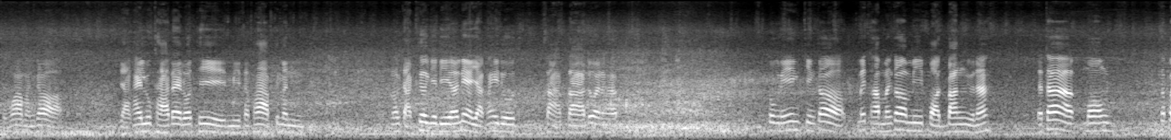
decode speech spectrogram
ผมว่ามันก็อยากให้ลูกค้าได้รถที่มีสภาพที่มันนอกจากเครื่องจะดีแล้วเนี่ยอยากให้ดูสะอาดตาด้วยนะครับพวกนี้จริงๆก็ไม่ทำมันก็มีปอดบังอยู่นะ แต่ถ้ามองเข้าไป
